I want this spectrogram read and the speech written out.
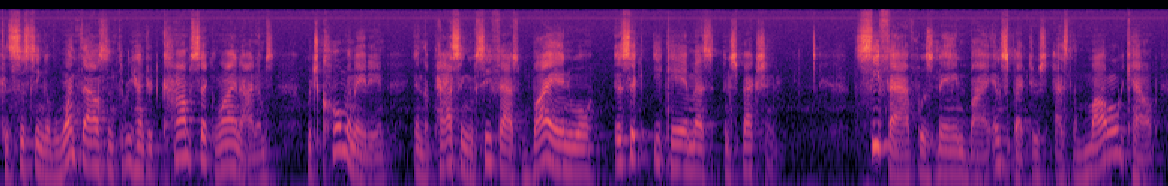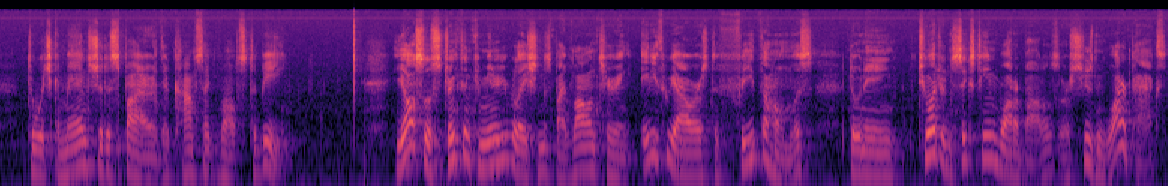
consisting of 1,300 ComSec line items, which culminated in the passing of CFAF's biannual ISIC EKMS inspection. CFAF was named by inspectors as the model account to which commands should aspire their ComSec vaults to be. He also strengthened community relations by volunteering 83 hours to feed the homeless, donating 216 water bottles, or excuse me, water packs,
